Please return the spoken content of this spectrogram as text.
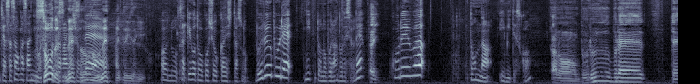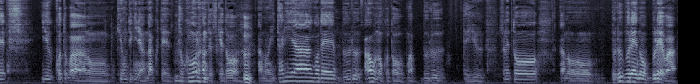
じゃあ笹岡さんにもそうですねそうですねね。はいぜひぜひ。あの先ほどご紹介したそのブルブレニットのブランドですよね。はい。これはどんな意味ですか？あのブルーブレっていう言葉はあの基本的にはなくて俗語なんですけど、うん。あのイタリア語でブルー青のことを、まあ、ブルーっていうそれとあのブルブレのブレは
